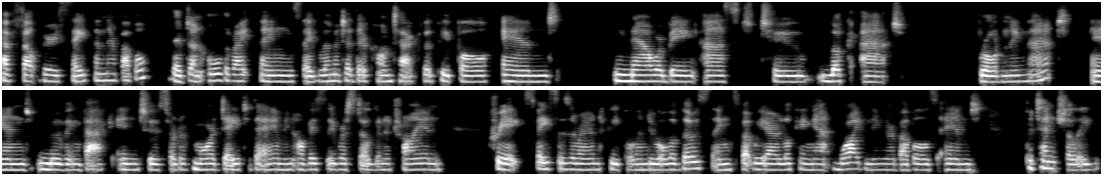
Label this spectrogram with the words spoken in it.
have felt very safe in their bubble. They've done all the right things. They've limited their contact with people, and now we're being asked to look at broadening that and moving back into sort of more day to day. I mean, obviously, we're still going to try and create spaces around people and do all of those things, but we are looking at widening our bubbles and potentially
